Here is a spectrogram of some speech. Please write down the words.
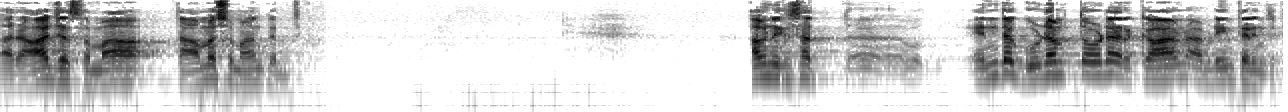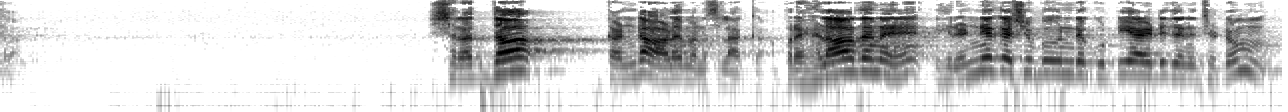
ராஜசமா தாமசமான்னு தெரிஞ்சுக்கலாம். அவனுக்கு சத் எந்த குணத்தோட இருக்கான் அப்படின்னு தெரிஞ்சுக்கலாம். ஸ்ரத்தா കണ്ട ആളെ മനസ്സിലാക്കുക. പ്രഹ്ലാദനെ ഹിരണ്യകശിപുവിന്റെ കുട്ടിയായിട്ട് ജനിച്ചിട്ടും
